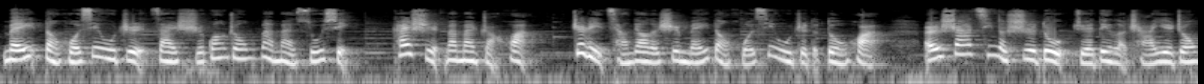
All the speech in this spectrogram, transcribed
酶等活性物质在时光中慢慢苏醒，开始慢慢转化。这里强调的是酶等活性物质的钝化，而杀青的适度决定了茶叶中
